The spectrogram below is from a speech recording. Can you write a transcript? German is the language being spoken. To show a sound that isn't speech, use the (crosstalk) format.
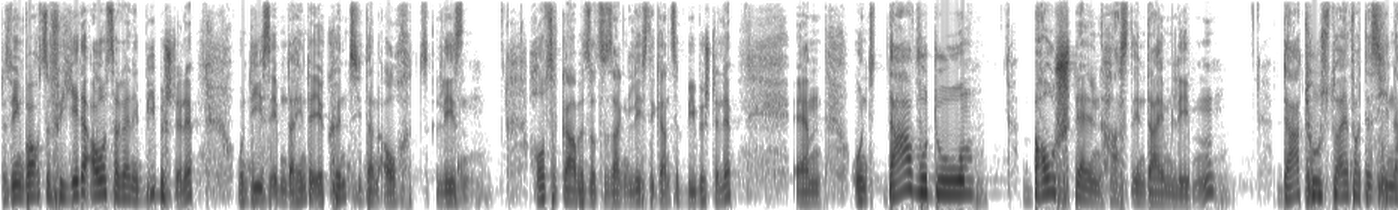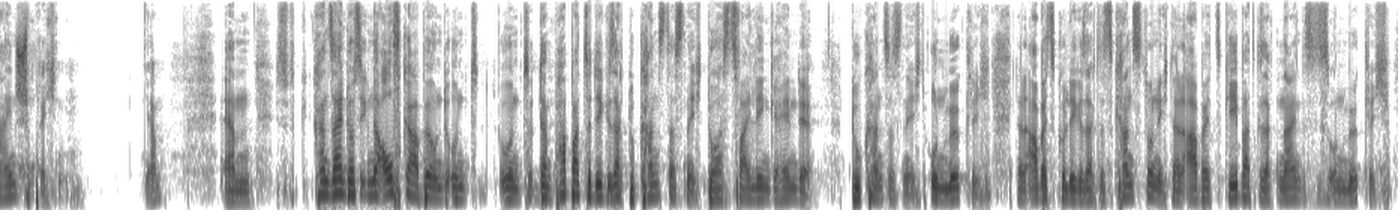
Deswegen braucht es für jede Aussage eine Bibelstelle und die ist eben dahinter. Ihr könnt sie dann auch lesen. Hausaufgabe sozusagen, lest die ganze Bibelstelle. Ähm, und da, wo du Baustellen hast in deinem Leben, da tust du einfach das Hineinsprechen. Ja? Ähm, kann sein, du hast irgendeine Aufgabe und, und, und dein Papa hat zu dir gesagt, du kannst das nicht. Du hast zwei linke Hände. Du kannst es nicht. Unmöglich. Dein Arbeitskollege sagt, das kannst du nicht. Dein Arbeitsgeber hat gesagt, nein, das ist unmöglich.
